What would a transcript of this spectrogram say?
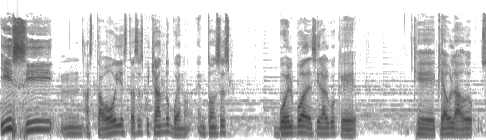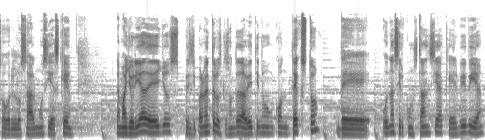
y si mm, hasta hoy estás escuchando, bueno, entonces vuelvo a decir algo que, que, he hablado sobre los salmos y es que la mayoría de ellos, principalmente los que son de David, tienen un contexto de una circunstancia que él vivía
